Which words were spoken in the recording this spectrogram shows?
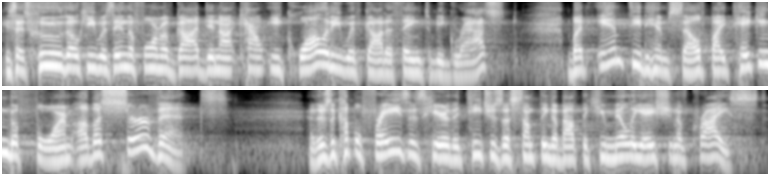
He says, Who, though he was in the form of God, did not count equality with God a thing to be grasped, but emptied himself by taking the form of a servant now, there's a couple phrases here that teaches us something about the humiliation of Christ.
